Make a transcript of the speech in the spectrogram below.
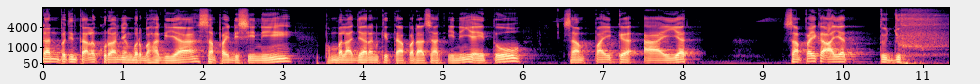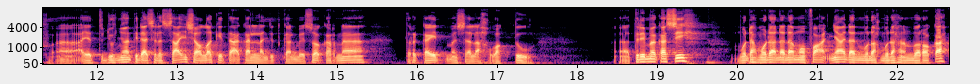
dan pecinta Al-Quran yang berbahagia sampai di sini pembelajaran kita pada saat ini yaitu sampai ke ayat sampai ke ayat 7 uh, ayat 7-nya tidak selesai insyaallah kita akan lanjutkan besok karena terkait masalah waktu. Uh, terima kasih. Mudah-mudahan ada manfaatnya dan mudah-mudahan barakah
